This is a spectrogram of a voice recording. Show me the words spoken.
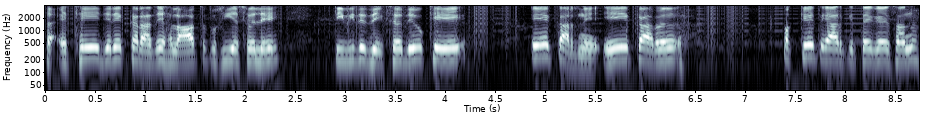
ਤਾਂ ਇੱਥੇ ਜਿਹੜੇ ਘਰਾਂ ਦੇ ਹਾਲਾਤ ਤੁਸੀਂ ਇਸ ਵੇਲੇ ਟੀਵੀ ਤੇ ਦੇਖ ਸਕਦੇ ਹੋ ਕਿ ਇਹ ਘਰ ਨੇ। ਇਹ ਘਰ ਪੱਕੇ ਤਿਆਰ ਕੀਤੇ ਗਏ ਸਨ।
